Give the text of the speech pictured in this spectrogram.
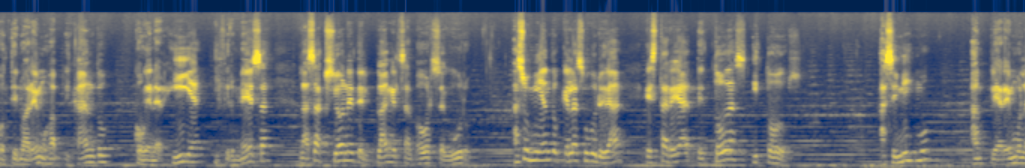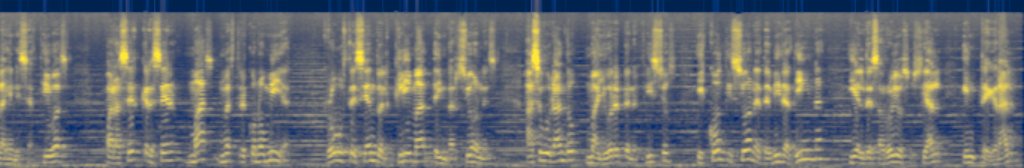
Continuaremos aplicando con energía y firmeza las acciones del Plan El Salvador Seguro, asumiendo que la seguridad es tarea de todas y todos. Asimismo, ampliaremos las iniciativas para hacer crecer más nuestra economía, robusteciendo el clima de inversiones, asegurando mayores beneficios y condiciones de vida digna y el desarrollo social integral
